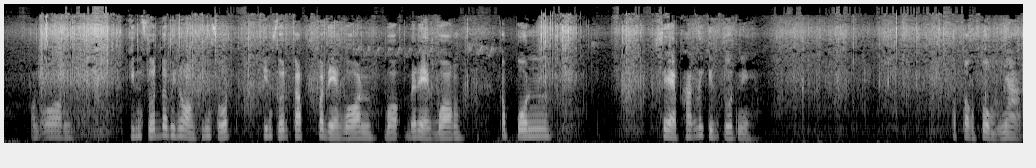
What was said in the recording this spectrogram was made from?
ๆอ่อนๆกินสดด้อพี่น้องกินสด กินสดกับปลาแดกบอลบอปลาแดกบองกับปน แสบพักได้กินสดนี่ก็ต้องต้มยาก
